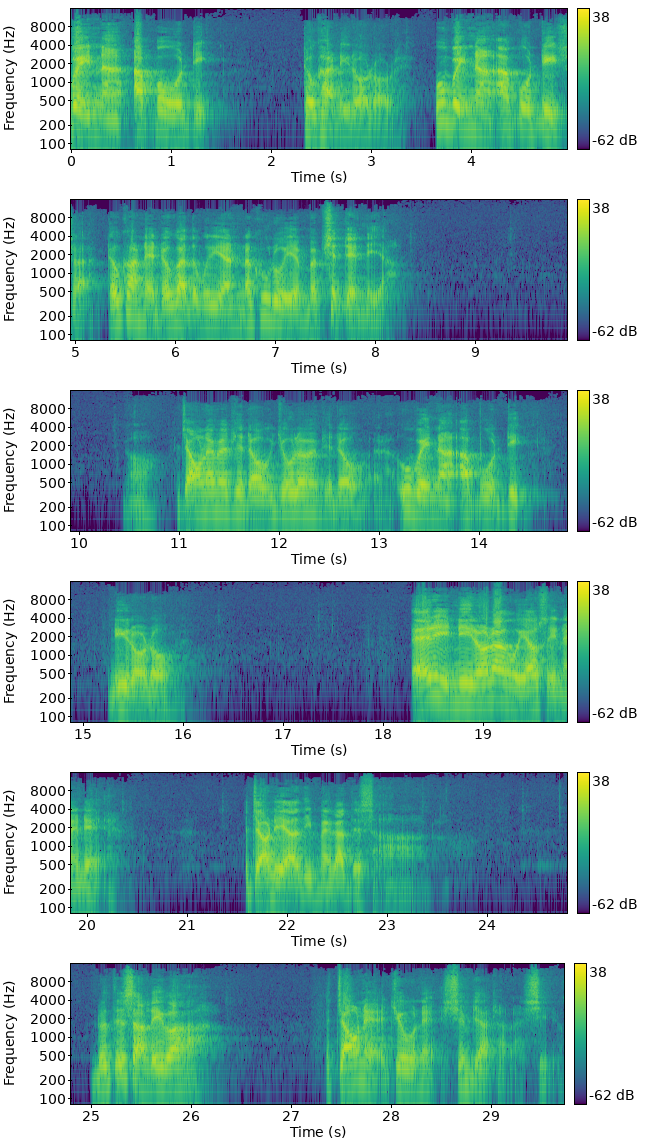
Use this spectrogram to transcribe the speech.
ပိ္ပဏအပောတိဒုက္ခនិရောဓဥပိ္ပဏအပုတိစာဒုက္ခနဲ့ဒုက္ခသမုဒယနှစ်ခုတို့ရဲ့မဖြစ်တဲ့နေရာနော်အကြောင်းလည်းမဖြစ်တော့ဘူးအကျိုးလည်းမဖြစ်တော့ဘူးအဲ့ဒါဥပိ္ပဏအပုတိនិရောဓ အဲ့ဒီនិရောဓကိုရောက်စေနိုင်တဲ့အကြောင်းတရားသည်မေဃသစ္စာတို့သစ္စာ၄ပါးအကြောင်းနဲ့အကျိုးနဲ့ရှင်းပြထားတာရှိတယ်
